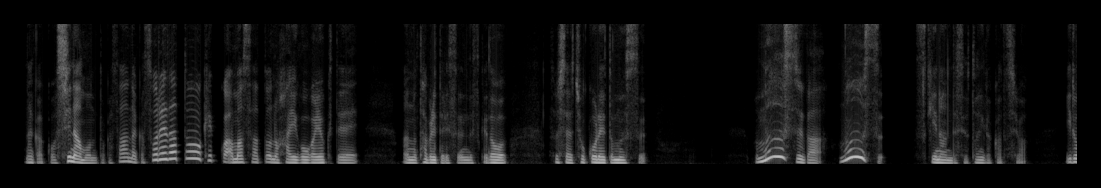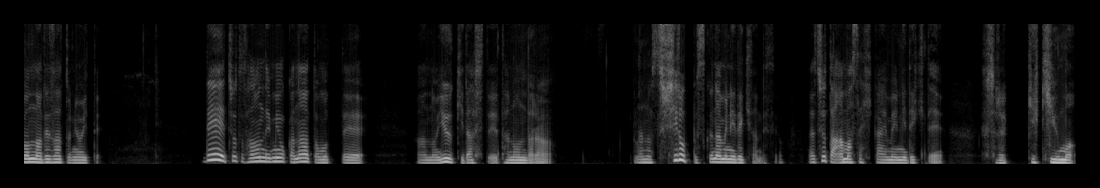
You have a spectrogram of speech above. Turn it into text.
なんかこうシナモンとかさ、なんかそれだと結構甘さとの配合が良くて、あの食べれたりするんですけどそしたらチョコレートムース。ムースがムース好きなんですよとにかく私は。いろんなデザートにおいて。でちょっと頼んでみようかなと思ってあの勇気出して頼んだらあのシロップ少なめにできたんですよ。ちょっと甘さ控えめにできてそしたら激うま。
